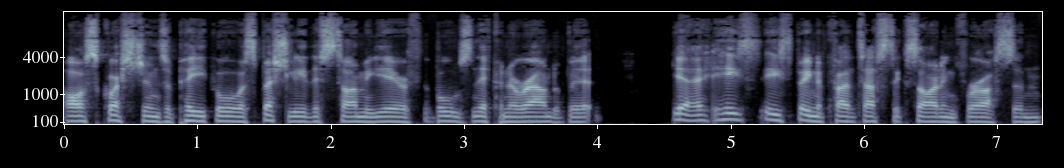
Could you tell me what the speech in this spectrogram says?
ask questions of people, especially this time of year if the ball's nipping around a bit. Yeah, he's he's been a fantastic signing for us and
